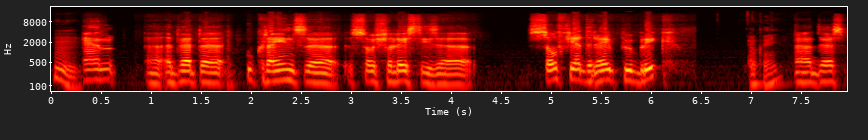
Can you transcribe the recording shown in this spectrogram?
Hmm. En uh, het werd de Oekraïnse socialistische Sovjet-republiek. Oké. Uh, dus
